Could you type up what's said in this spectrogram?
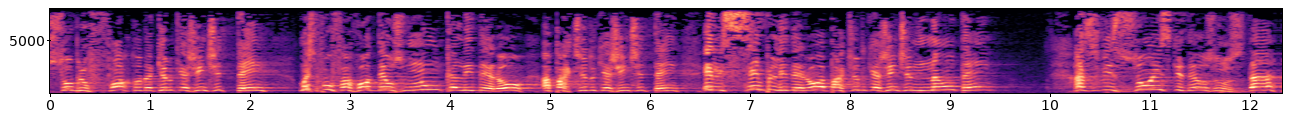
sobre o foco daquilo que a gente tem, mas por favor, Deus nunca liderou a partir do que a gente tem, Ele sempre liderou a partir do que a gente não tem. As visões que Deus nos dá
